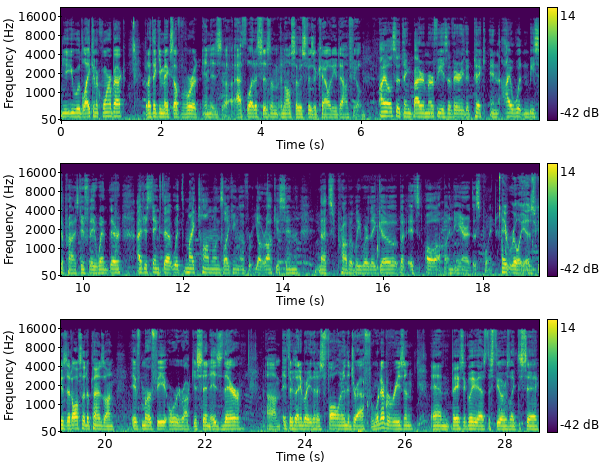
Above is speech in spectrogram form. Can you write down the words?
you would like in a cornerback, but I think he makes up for it in his uh, athleticism and also his physicality downfield. I also think Byron Murphy is a very good pick, and I wouldn't be surprised if they went there. I just think that with Mike Tomlin's liking of Rock that's probably where they go, but it's all up in the air at this point. It really is, because it also depends on if Murphy or Rock is there. Um, if there's anybody that has fallen in the draft for whatever reason, and basically, as the Steelers like to say,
